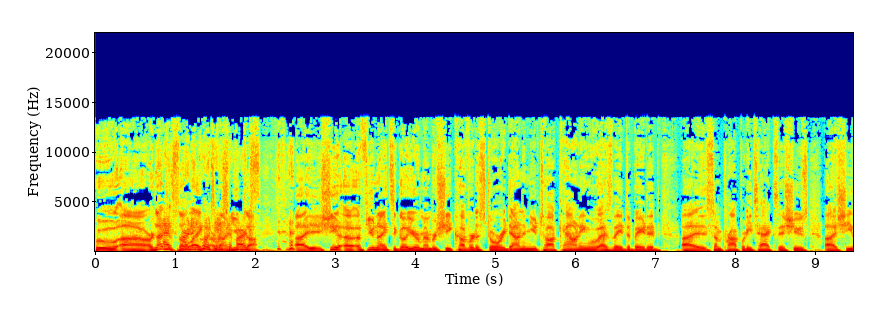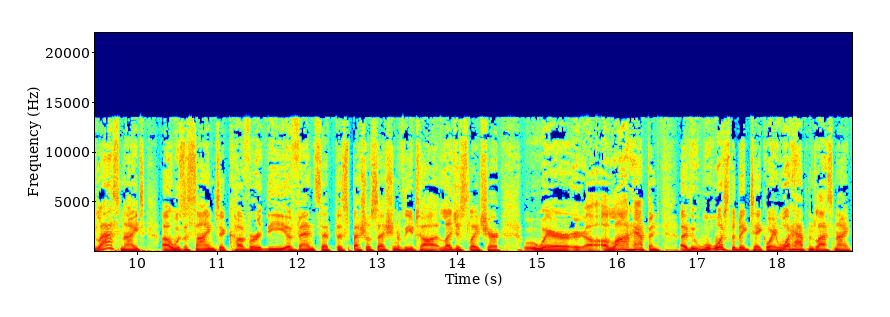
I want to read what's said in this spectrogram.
Who, uh, or not just Expert Salt in Lake, around quotation Utah. uh, she, uh, a few nights ago, you remember she covered a story down in Utah County as they debated uh, some property tax issues. Uh, she last night uh, was assigned to cover the events at the special session of the Utah legislature, where uh, a lot happened. Uh, what's the big takeaway? What happened last night?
